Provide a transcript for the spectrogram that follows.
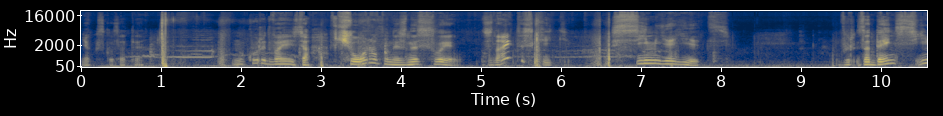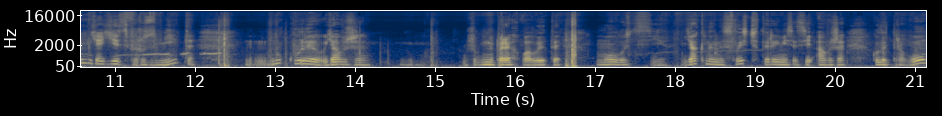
як сказати. Ну, кури два яйця. Вчора вони знесли. Знаєте скільки? Сім яєць. За день сім яєць, ви розумієте? Ну, кури я вже, щоб не перехвалити, молодці. Як не неслись 4 місяці, а вже коли траву,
